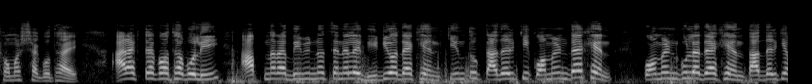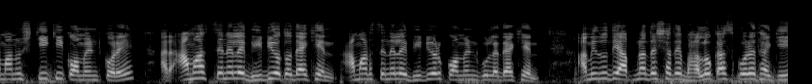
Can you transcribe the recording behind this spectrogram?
সমস্যা কোথায়? আর একটা কথা বলি, আপনারা বিভিন্ন চ্যানেলে ভিডিও দেখেন, কিন্তু তাদের কি কমেন্ট দেখেন? কমেন্টগুলো দেখেন, তাদেরকে মানুষ কি কি কমেন্ট করে? আর আমার চ্যানেলে ভিডিও তো দেখেন, আমার চ্যানেলে ভিডিওর কমেন্টগুলো দেখেন। আমি যদি আপনাদের সাথে ভালো কাজ করে থাকি,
